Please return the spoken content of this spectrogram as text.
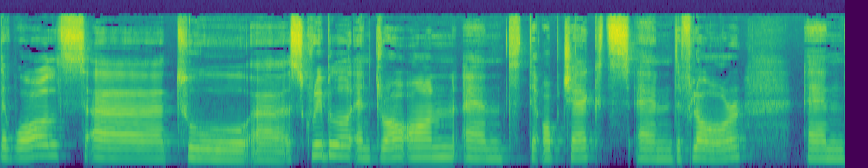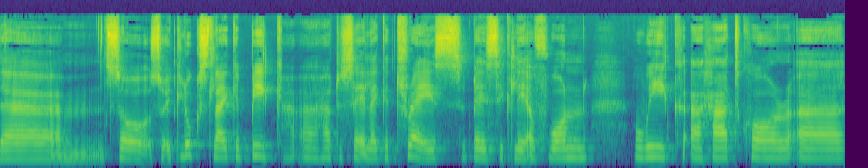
the walls uh, to uh, scribble and draw on, and the objects and the floor and um, so so it looks like a big uh, how to say like a trace basically of one week uh, hardcore uh,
